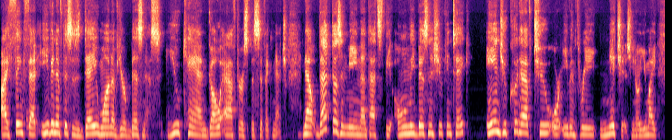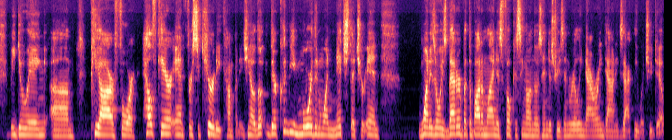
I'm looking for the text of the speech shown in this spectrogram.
I think that even if this is day one of your business, you can go after a specific niche. Now, that doesn't mean that that's the only business you can take. And you could have two or even three niches. You know, you might be doing um, PR for healthcare and for security companies. You know, th- there could be more than one niche that you're in one is always better, but the bottom line is focusing on those industries and really narrowing down exactly what you do,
